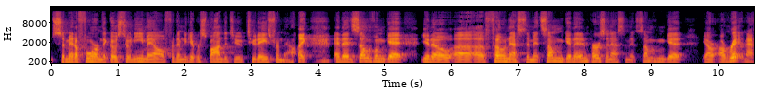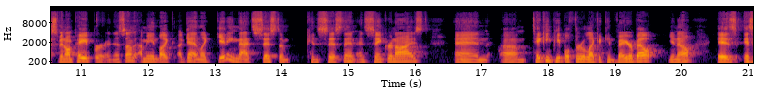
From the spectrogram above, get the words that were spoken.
submit a form that goes to an email for them to get responded to two days from now. Like, and then some of them get, you know, uh, a phone estimate. Some get an in-person estimate. Some of them get you know, a written estimate on paper. And then some, I mean, like again, like getting that system consistent and synchronized and um, taking people through like a conveyor belt, you know, is is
